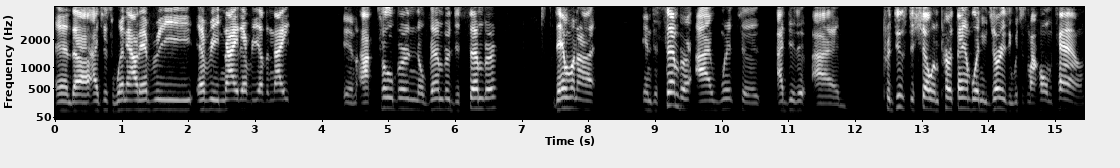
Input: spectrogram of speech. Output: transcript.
and uh, I just went out every every night, every other night in October, November, December. Then when I in December, I went to I did it. I produced a show in Perth Amboy, New Jersey, which is my hometown,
